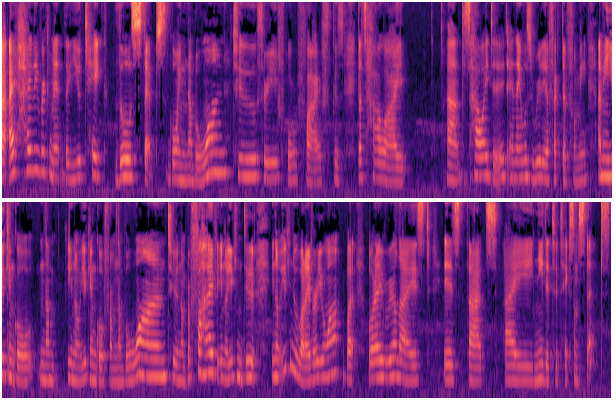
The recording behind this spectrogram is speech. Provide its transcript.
I highly recommend that you take those steps going number one, two, three, four, five, because that's how I uh, that's how I did, and it was really effective for me. I mean, you can go num, you know, you can go from number one to number five. You know, you can do, you know, you can do whatever you want. But what I realized is that I needed to take some steps.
